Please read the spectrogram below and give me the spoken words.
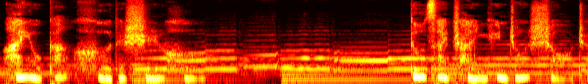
还有干涸的石河，都在禅韵中守着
